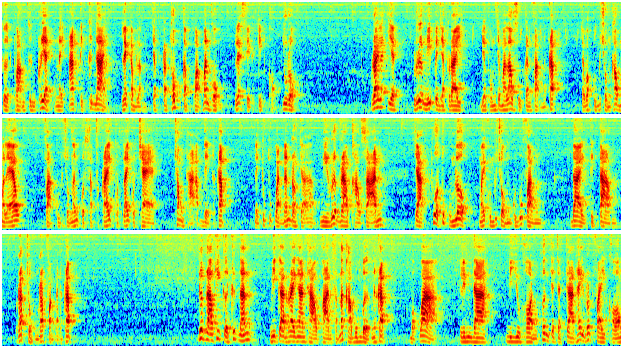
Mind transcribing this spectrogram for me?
เกิดความตึงเครียดในอาร์กติกขึ้นได้ และกำลังจะกระทบกับความมั่นคง และเศรษฐกิจของยุโรป รายละเอียดเรื่องนี้เป็นอย่างไร เดี๋ยวผมจะมาเล่าสู่กันฟังนะครับ แต่ว่าคุณผู้ชมเข้ามาแล้ว ฝากคุณผู้ชมนั้นกด subscribe กดไลค์กดแชร์ ช่องถาอัปเดตนะครับ ในทุกๆวันนั้นเราจะมีเรื่องราวข่าวสาร จากทั่วทุกมุมโลกมาให้คุณผู้ชมคุณผู้ฟังได้ติดตาม รับชมรับฟังกันนะครับ เรื่องราวที่เกิดขึ้นนั้น มีการรายงานข่าวผ่านสำนักข่าวบูมเบิร์กนะครับ บอกว่าลินดาบิยูคอนเพิ่งจะจัดการให้รถไฟของ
